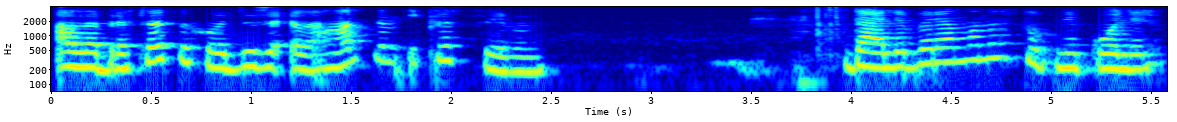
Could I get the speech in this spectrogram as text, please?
але браслет виходить дуже елегантним і красивим. Далі беремо наступний колір.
